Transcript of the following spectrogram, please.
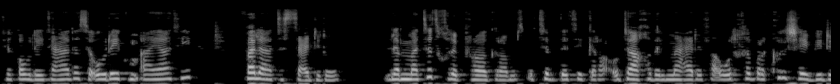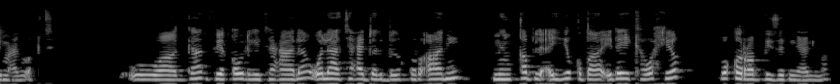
في قوله تعالى سأريكم آياتي فلا تستعجلون لما تدخل بروجرامز وتبدأ تقرأ وتاخذ المعرفة والخبرة كل شيء بيجي مع الوقت. وقال في قوله تعالى ولا تعجل بالقرآن من قبل أن يقضى إليك وحيه وقل ربي زدني علما.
